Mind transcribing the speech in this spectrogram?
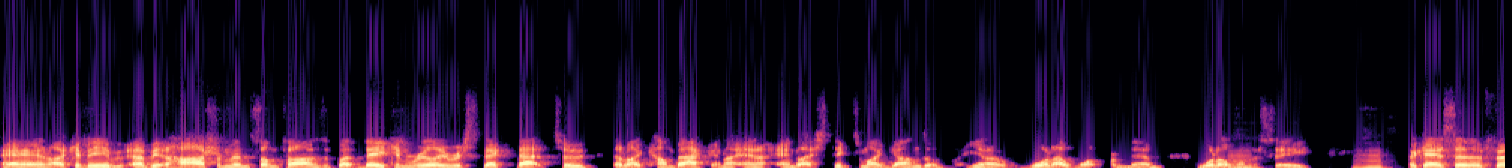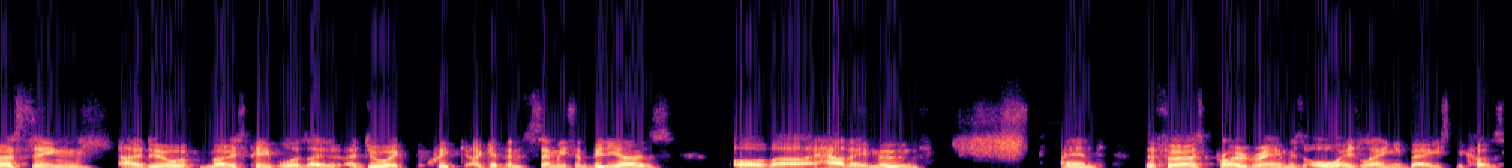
and I can be a bit harsh on them sometimes, but they can really respect that too. That I come back and I and, and I stick to my guns of you know what I want from them, what I want to see. Mm-hmm. Okay, so the first thing I do with most people is I, I do a quick. I get them to send me some videos of uh, how they move, and the first program is always laying a base because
